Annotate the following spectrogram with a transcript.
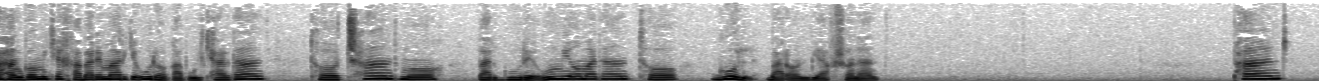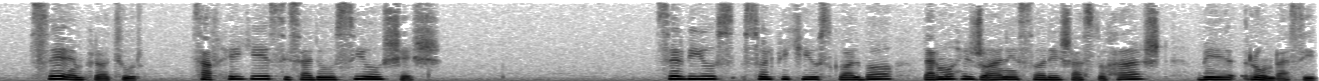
و هنگامی که خبر مرگ او را قبول کردند تا چند ماه بر گور او می آمدند تا گل بر آن بیافشانند پنج سه امپراتور صفحه 336 سرویوس سولپیکیوس گالبا در ماه ژوئن سال 68 به روم رسید.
